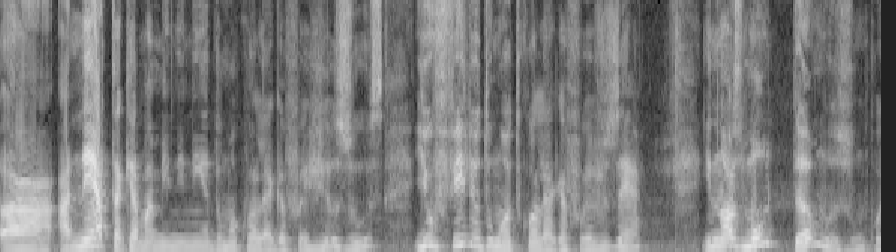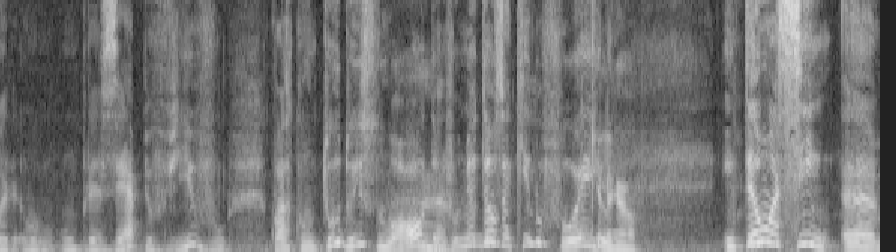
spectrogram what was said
a, a neta, que era uma menininha de uma colega, foi Jesus. E o filho de um outro colega foi José. E nós montamos um, um, presépio vivo com, com tudo isso no hall da Ju- Meu Deus, aquilo foi. Que legal. Então, assim, ah,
